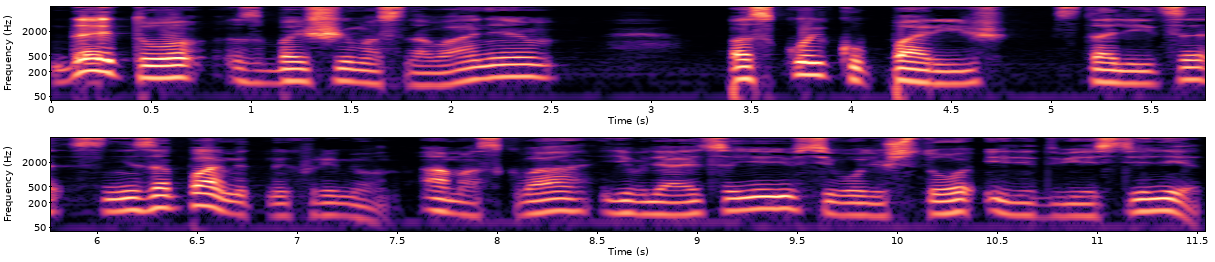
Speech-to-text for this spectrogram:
Да и то с большим основанием, поскольку Париж – столица с незапамятных времен, а Москва является ею всего лишь 100 или 200 лет.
